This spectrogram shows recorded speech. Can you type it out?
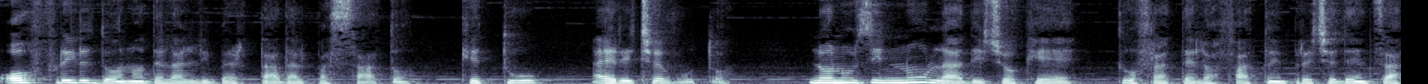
offri il dono della libertà dal passato che tu hai ricevuto. Non usi nulla di ciò che tuo fratello ha fatto in precedenza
